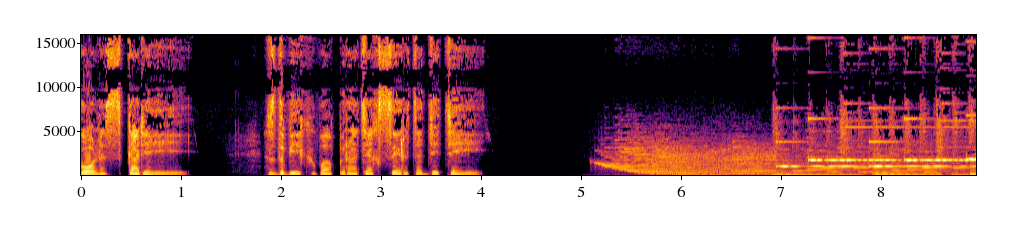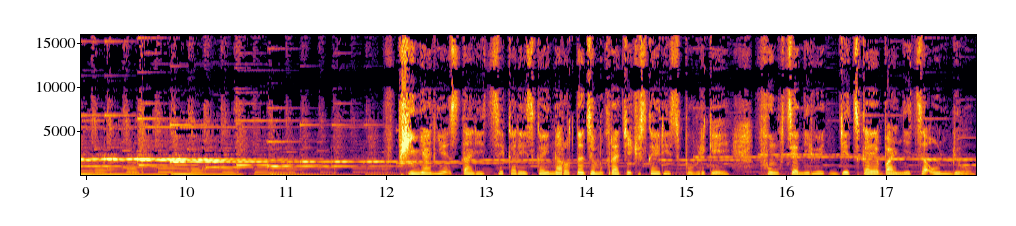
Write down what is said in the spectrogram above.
Голос Кореи. Сдвиг в операциях сердца детей. В Пхеньяне, столице Корейской Народно-Демократической Республики, функционирует детская больница Онлю.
